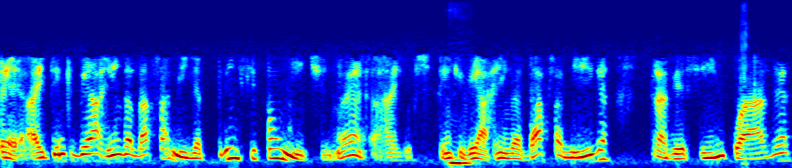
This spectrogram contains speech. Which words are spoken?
É, aí tem que ver a renda da família, principalmente, não é, Raios? Tem que ver a renda da família para ver se enquadra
